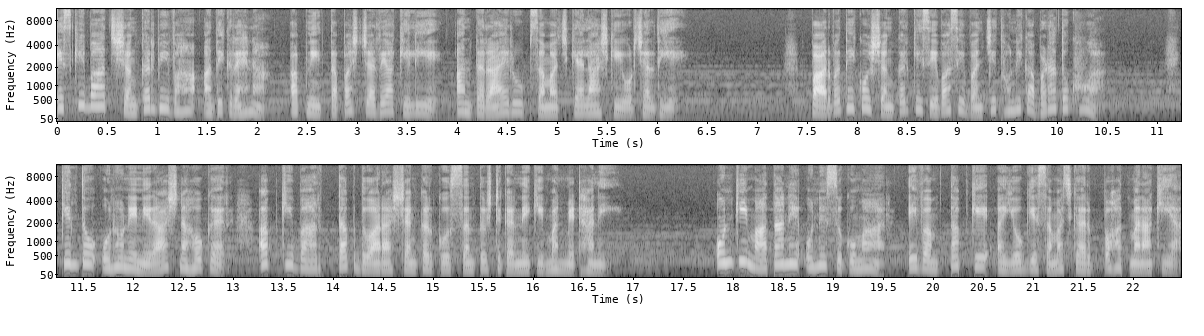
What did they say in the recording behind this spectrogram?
इसके बाद शंकर भी वहाँ अधिक रहना अपनी तपश्चर्या के लिए अंतराय रूप समझ कैलाश की ओर चल दिए। पार्वती को शंकर की सेवा से वंचित होने का बड़ा दुख हुआ। किंतु उन्होंने निराश न होकर अब की बार तप द्वारा शंकर को संतुष्ट करने की मन में ठानी। उनकी माता ने उन्हें सुकुमार एवं तप के अयोग्य समझकर बहुत मना किया।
